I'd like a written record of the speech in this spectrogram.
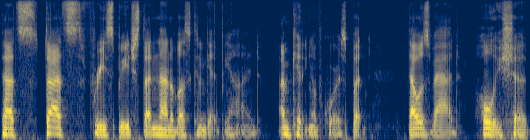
That's that's free speech that none of us can get behind. I'm kidding, of course, but that was bad. Holy shit.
